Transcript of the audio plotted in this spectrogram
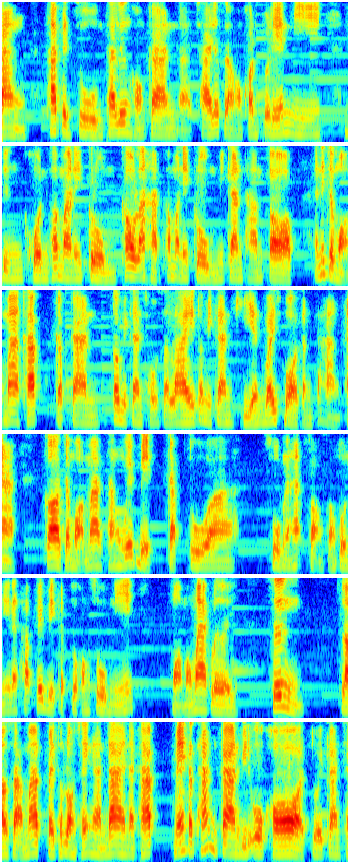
ตังค์ถ้าเป็น Zoom ถ้าเรื่องของการใช้ลักษณะของคอนเฟอเรนซ์มี ดึงคนเข้ามาในกลุ่ม เข้ารหัสเข้ามาในกลุ่ม มีการถามตอบ อันนี้จะเหมาะมากครับ กับการต้องมีการโชว์สไลด์ ต้องมีการเขียนไวซ์บอร์ดต่างๆอะก็จะเหมาะมากทั้งเว็บเบกกับตัว Zoom นะฮะสองสองตัวนี้นะครับเว็บเบกกับตัวของ Zoom นี้เหมาะมากๆเลย ซึ่งเราสามารถไปทดลองใช้งานได้นะครับ แม้กระทั่งการวิดีโอคอลโดยการใช้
